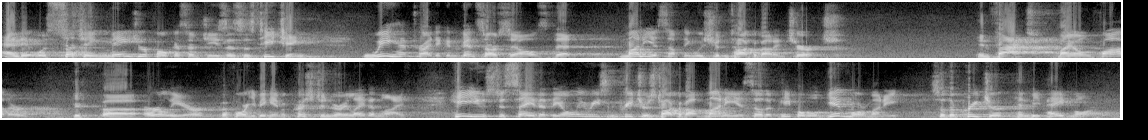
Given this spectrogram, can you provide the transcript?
and it was such a major focus of Jesus' teaching, we have tried to convince ourselves that money is something we shouldn't talk about in church. In fact, my own father, uh, earlier, before he became a Christian very late in life, he used to say that the only reason preachers talk about money is so that people will give more money so the preacher can be paid more.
